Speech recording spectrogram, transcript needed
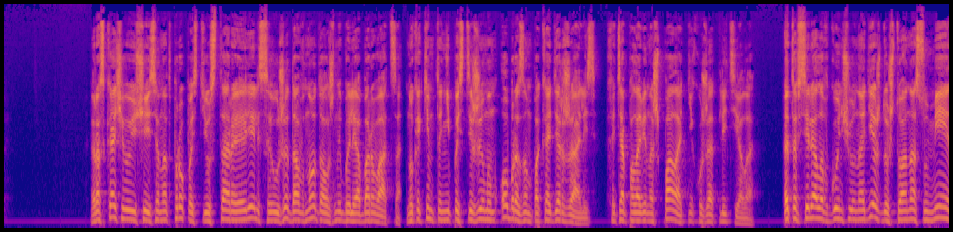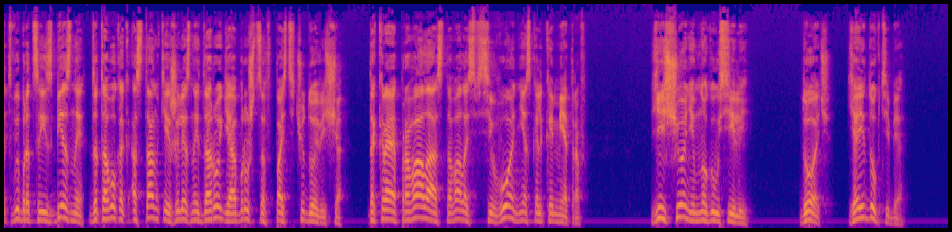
Раскачивающиеся над пропастью старые рельсы уже давно должны были оборваться, но каким-то непостижимым образом пока держались, хотя половина шпала от них уже отлетела. Это вселяло в гончую надежду, что она сумеет выбраться из бездны до того, как останки железной дороги обрушатся в пасть чудовища. До края провала оставалось всего несколько метров. Еще немного усилий. «Дочь, я иду к тебе».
